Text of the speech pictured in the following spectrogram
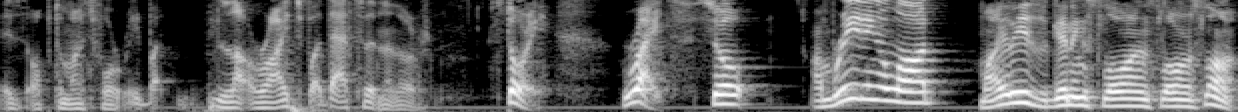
is optimized for read, but writes, but that's another story. Writes. So I'm reading a lot. My read is getting slower and slower and slower.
